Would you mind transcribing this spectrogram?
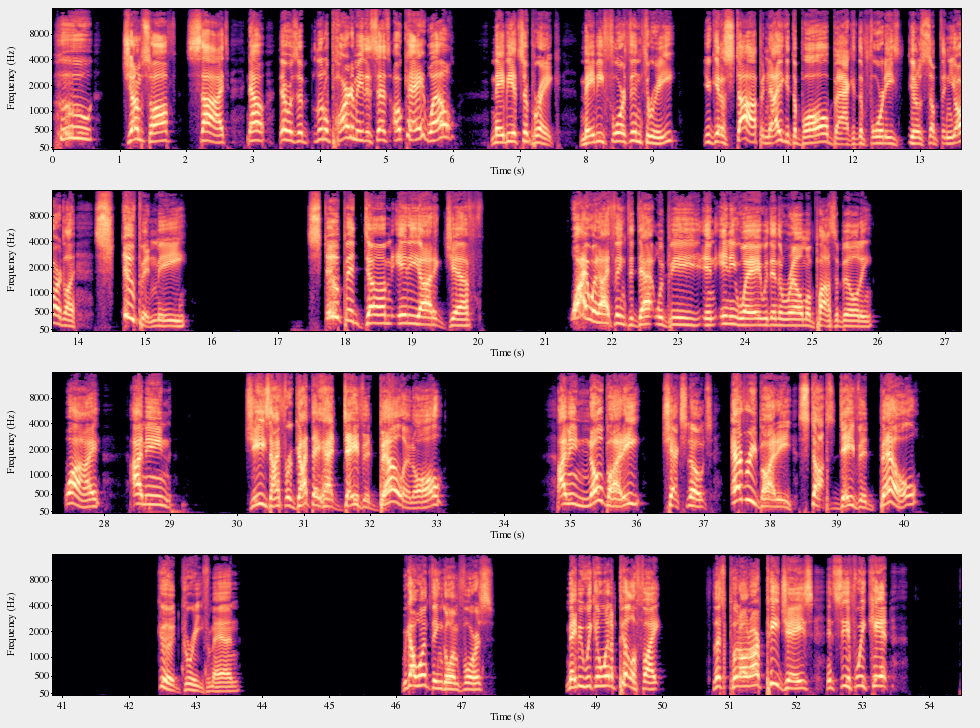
Who jumps off sides? Now, there was a little part of me that says, okay, well, maybe it's a break. Maybe fourth and three, you get a stop, and now you get the ball back at the 40, you know, something yard line. Stupid me. Stupid, dumb, idiotic Jeff. Why would I think that that would be in any way within the realm of possibility? Why? I mean, geez, I forgot they had David Bell and all. I mean, nobody checks notes. Everybody stops David Bell. Good grief, man. We got one thing going for us. Maybe we can win a pillow fight. Let's put on our PJs and see if we can't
